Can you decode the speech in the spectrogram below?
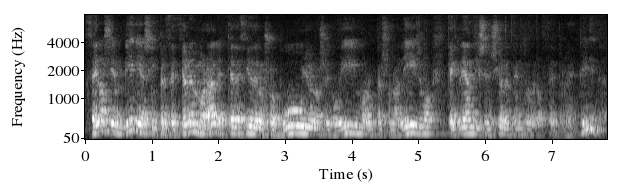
celos y envidias, imperfecciones morales, qué decir de los orgullos, los egoísmos, los personalismos, que crean disensiones dentro de los centros espíritas.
